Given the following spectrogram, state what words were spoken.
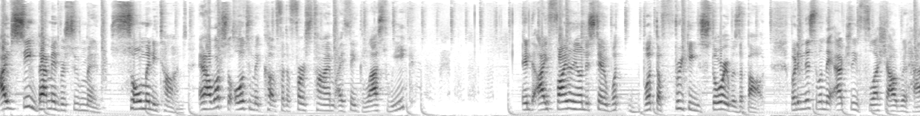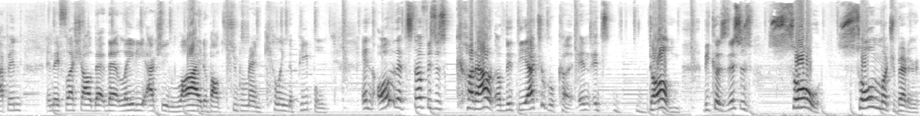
I've seen Batman vs Superman so many times, and I watched the Ultimate cut for the first time I think last week. and I finally understand what what the freaking story was about. But in this one, they actually flesh out what happened, and they flesh out that that lady actually lied about Superman killing the people, and all of that stuff is just cut out of the theatrical cut, and it's dumb because this is so so much better,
